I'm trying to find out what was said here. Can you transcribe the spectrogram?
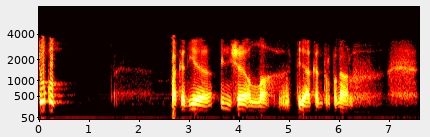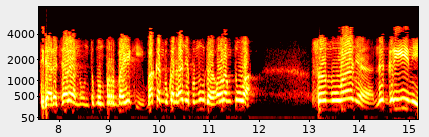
cukup, maka dia insyaAllah tidak akan terpengaruh. Tidak ada jalan untuk memperbaiki, bahkan bukan hanya pemuda, orang tua. Semuanya negeri ini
